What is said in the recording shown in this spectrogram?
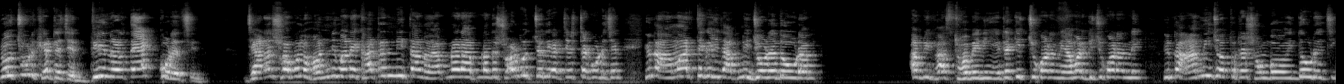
প্রচুর খেটেছেন, দিন রাত এক করেছেন। যারা সফল হননি মানে খাটেননি তা নয়, আপনারা আপনাদের সর্বোচ্চ দেওয়ার চেষ্টা করেছেন, কিন্তু আমার থেকে যদি আপনি জোরে দৌড়ান আপনি ফার্স্ট হবেনি এটা কিচ্ছু করার নেই, আমার কিছু করার নেই। কিন্তু আমি যতটা সম্ভব আমি দৌড়েছি।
